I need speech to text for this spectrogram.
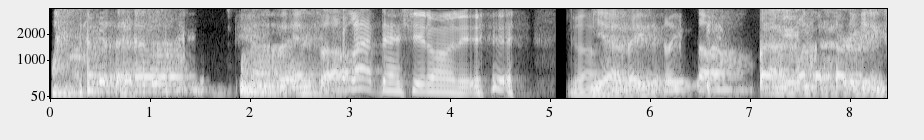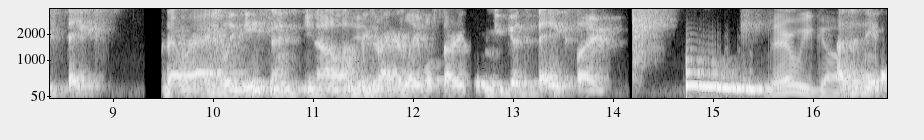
what the hell? You know what I'm saying? So slap that shit on it. Yeah. yeah, basically. So, but I mean, once I started getting steaks that were actually decent, you know, once yeah. these record labels started giving me good steaks, like there we go. I just need a,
